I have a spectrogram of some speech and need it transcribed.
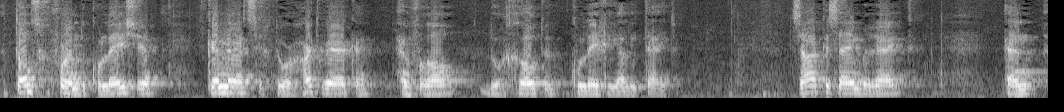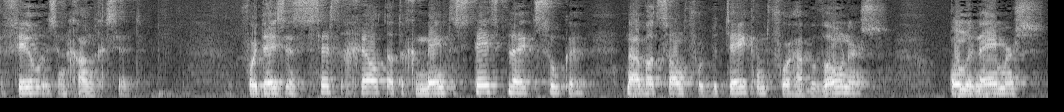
Het thans gevormde college kenmerkt zich door hard werken en vooral door grote collegialiteit. Zaken zijn bereikt en veel is in gang gezet. Voor D66 geldt dat de gemeente steeds blijft zoeken naar wat Zandvoort betekent voor haar bewoners, ondernemers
